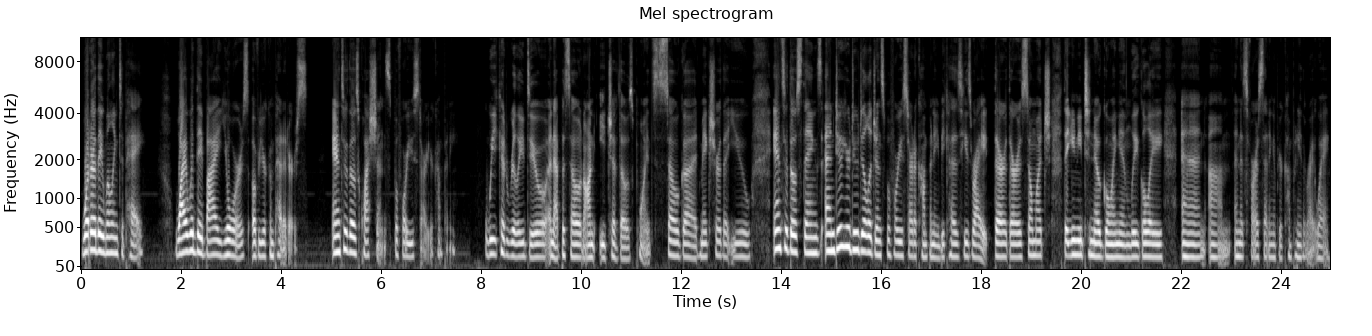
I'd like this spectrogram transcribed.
What are they willing to pay? Why would they buy yours over your competitors? Answer those questions before you start your company we could really do an episode on each of those points. So good. Make sure that you answer those things and do your due diligence before you start a company because he's right. There there is so much that you need to know going in legally and um, and as far as setting up your company the right way.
